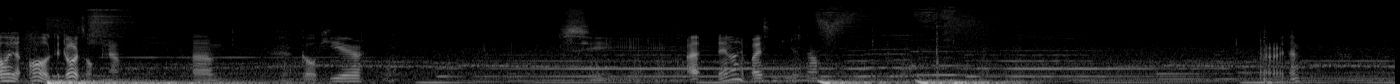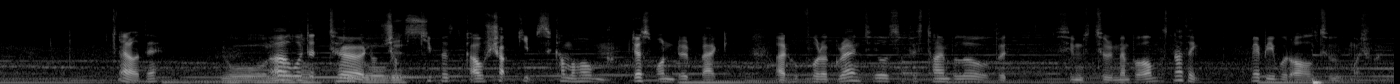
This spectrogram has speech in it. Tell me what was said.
Oh yeah. Oh, the door is open now. Um, go here. see. I, didn't I buy something just now? Alright then. Hello there. Oh, what a turn! Our shopkeepers, our shopkeepers come home. Just wandered back. I'd hoped for a grand tales of his time below, but seems to remember almost nothing. Maybe it would all too much fun.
